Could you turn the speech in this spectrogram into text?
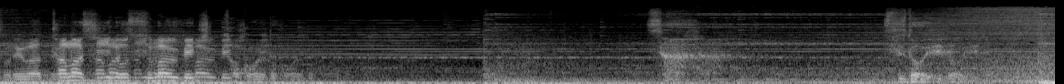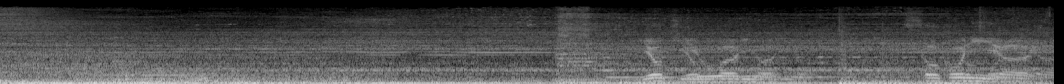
それは魂の住まうべきところだ。さあ集え。良き終わりはそこにある。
